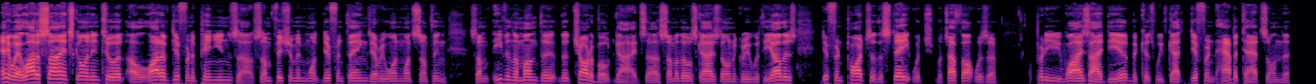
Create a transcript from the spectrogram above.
Anyway, a lot of science going into it, a lot of different opinions. Uh, some fishermen want different things. Everyone wants something. Some even among the the charter boat guides, uh, some of those guys don't agree with the others. Different parts of the state, which which I thought was a, a pretty wise idea because we've got different habitats on the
